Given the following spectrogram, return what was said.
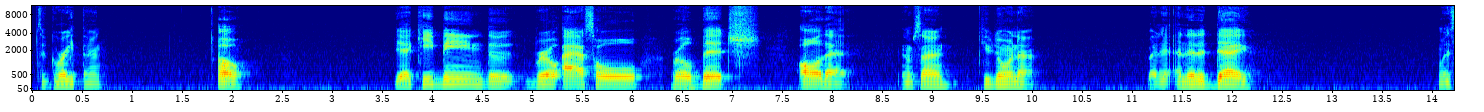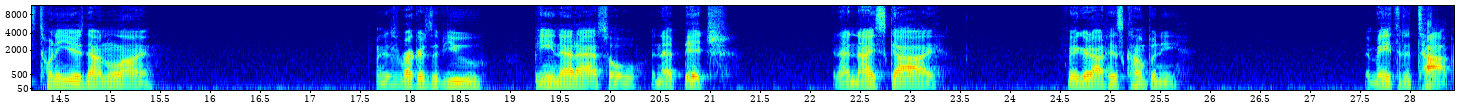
It's a great thing. Oh, yeah, keep being the real asshole, real bitch, all that. You know what I'm saying? Keep doing that. But at the end of the day, when it's 20 years down the line, and there's records of you being that asshole and that bitch and that nice guy figured out his company and made to the top.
